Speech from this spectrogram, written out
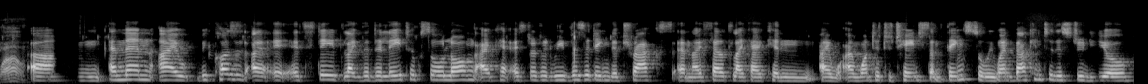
Wow. Um, and then I, because it, I, it, stayed like the delay took so long, I, I started revisiting the tracks and I felt like I can, I, I wanted to change some things. So we went back into the studio.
